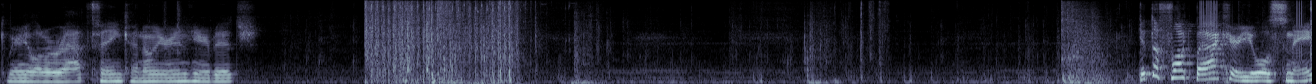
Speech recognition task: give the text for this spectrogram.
Come here, you little rat fink. I know you're in here, bitch. Get the fuck back here, you little snake.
